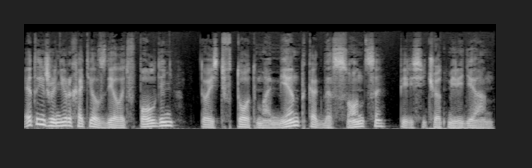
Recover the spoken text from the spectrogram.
Это инженер хотел сделать в полдень, то есть в тот момент, когда Солнце пересечет меридиан.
